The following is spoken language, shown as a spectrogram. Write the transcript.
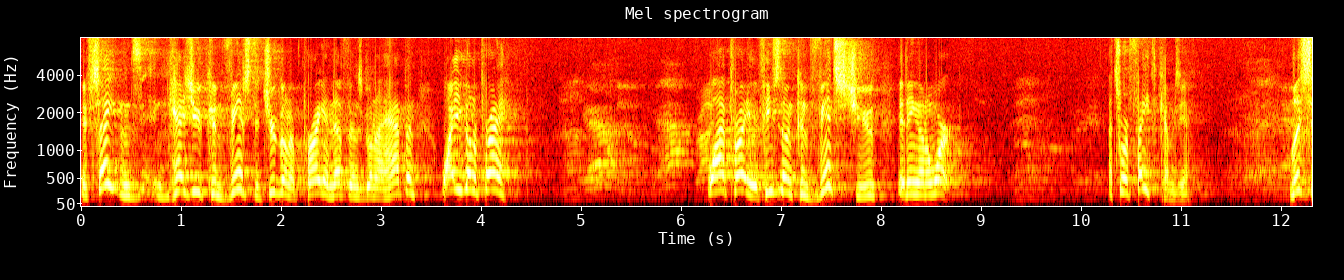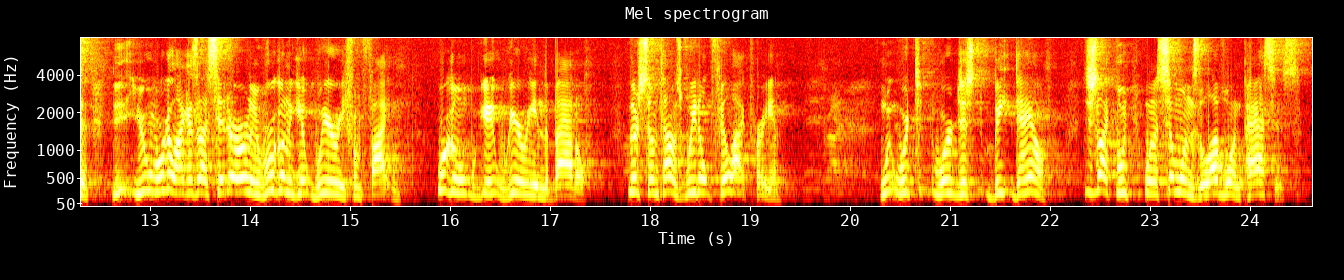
If Satan has you convinced that you're going to pray and nothing's going to happen, why are you going to pray? Why pray? If he's done convinced you, it ain't going to work. That's where faith comes in. Listen, we're, like as I said earlier, we're going to get weary from fighting. We're going to get weary in the battle. There's sometimes we don't feel like praying. We're, we're just beat down. Just like when, when someone's loved one passes.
